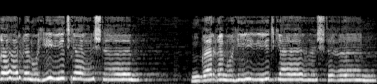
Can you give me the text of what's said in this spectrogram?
غرق محیط گشتم غرق محیط گشتم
